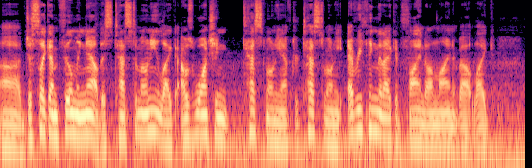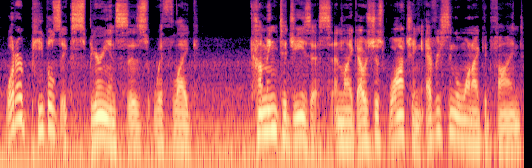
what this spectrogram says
uh, just like I'm filming now, this testimony, like I was watching testimony after testimony, everything that I could find online about like, what are people's experiences with like coming to Jesus. And like I was just watching every single one I could find.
